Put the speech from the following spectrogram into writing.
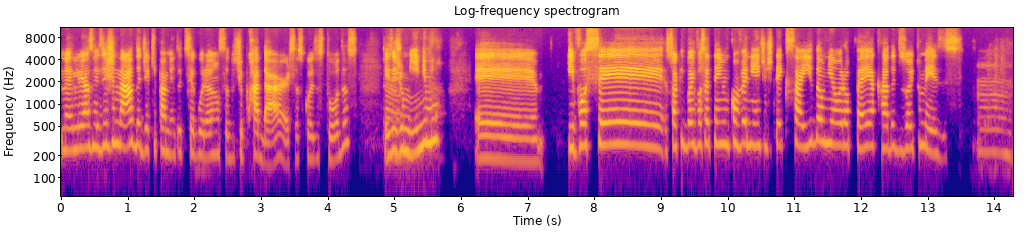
né, aliás, não exige nada de equipamento de segurança, do tipo radar, essas coisas todas, tá. exige o mínimo, É, e você. Só que você tem o inconveniente de ter que sair da União Europeia a cada 18 meses. Hum,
